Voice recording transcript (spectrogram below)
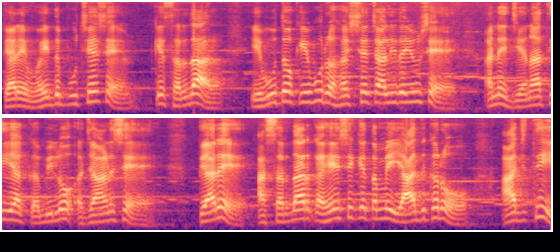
ત્યારે વૈદ પૂછે છે કે, સરદાર, એવું તો કેવું રહસ્ય ચાલી રહ્યું છે? અને જેનાથી આ કબીલો અજાણ છે? ત્યારે આ સરદાર કહે છે કે તમે યાદ કરો, આજથી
